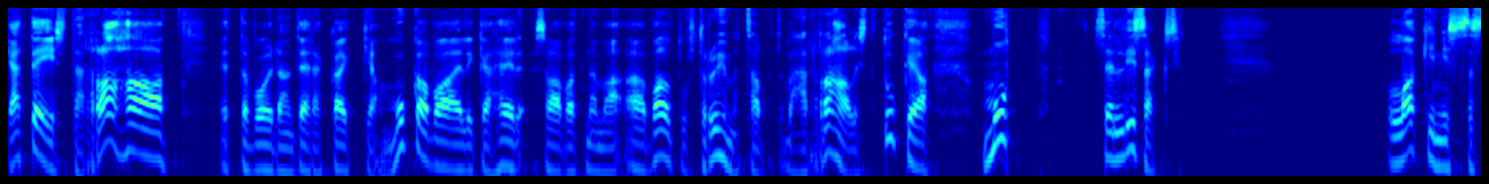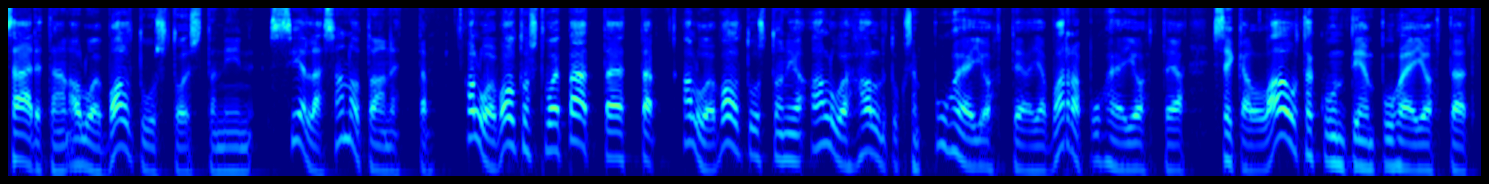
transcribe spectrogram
käteistä rahaa, että voidaan tehdä kaikkea mukavaa, eli he saavat nämä valtuustoryhmät saavat vähän rahallista tukea, mutta sen lisäksi laki, missä säädetään aluevaltuustoista, niin siellä sanotaan, että aluevaltuusto voi päättää, että aluevaltuuston ja aluehallituksen puheenjohtaja ja varapuheenjohtaja sekä lautakuntien puheenjohtajat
